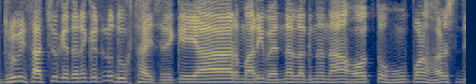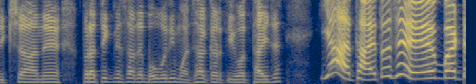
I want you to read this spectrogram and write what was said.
ધ્રુવી સાચું કે તને કેટલું દુઃખ થાય છે કે યાર મારી બહેનના લગ્ન ના હોત તો હું પણ હર્ષ દીક્ષા અને પ્રતિકની સાથે બહુ બધી મજા કરતી હોત. થાય છે? યા થાય તો છે બટ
